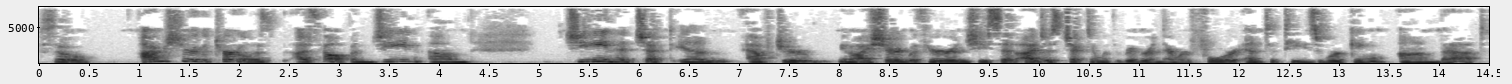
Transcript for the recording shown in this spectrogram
so I'm sure the turtle is, help. And Jean, um, Jean had checked in after, you know, I shared with her and she said, I just checked in with the river and there were four entities working on that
